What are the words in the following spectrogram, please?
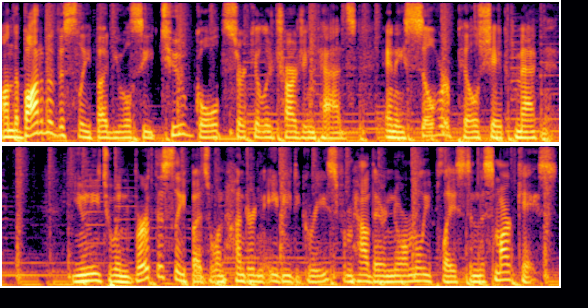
On the bottom of the sleep bud, you will see two gold circular charging pads and a silver pill-shaped magnet. You need to invert the sleep buds 180 degrees from how they're normally placed in the smart case.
